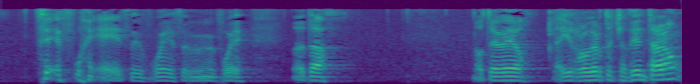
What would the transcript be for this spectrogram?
Se fue, se fue, se me fue. ¿Dónde está? No te veo. Ahí Roberto Chat. Entraron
